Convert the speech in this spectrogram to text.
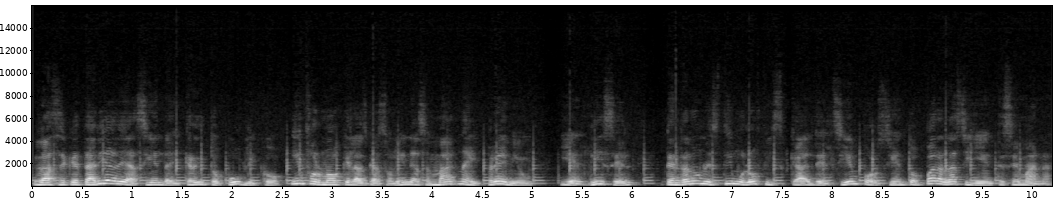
La Secretaría de Hacienda y Crédito Público informó que las gasolinas Magna y Premium y el diésel tendrán un estímulo fiscal del 100% para la siguiente semana.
